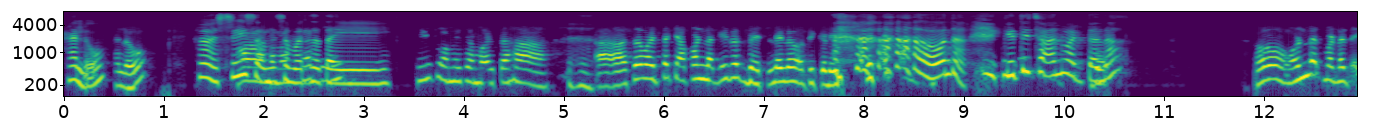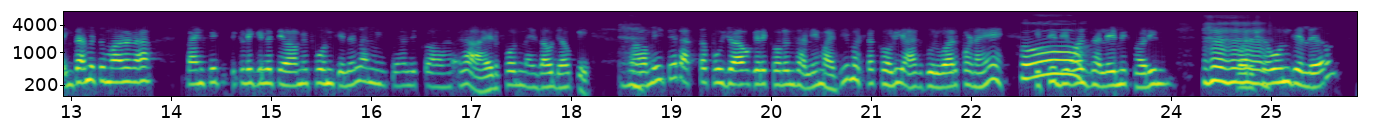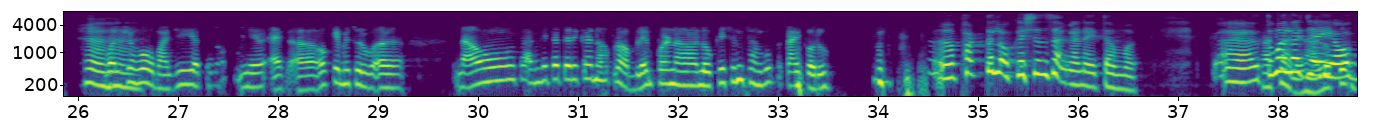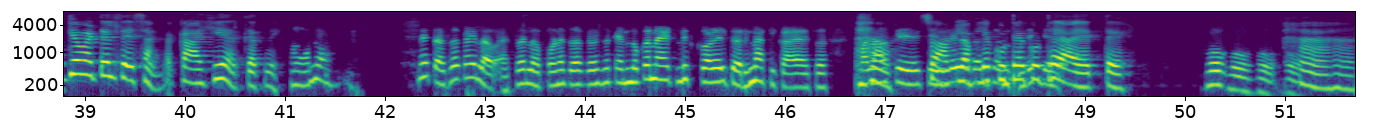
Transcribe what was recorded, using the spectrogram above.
Hello. Hello. हां, श्री हां, स्वामी नमस्कार समर्थ ताई. श्री स्वामी समर्थ. हां. अ, असं वाटतं की आपण लगेचच भेटलेलो तिकडे. हो ना. किती छान वाटतं ना? हो, म्हणूनच म्हटलं एकदा मी तुम्हाला ना बँकेत तिकडे गेले तेव्हा मी फोन केलेला. मी म्हणाले हां, हेडफोन नाही जाऊ द्या ओके. हां. अ, मी तेच आत्ता पूजा वगैरे करून झाली माझी. म्हटलं करूया आज गुरुवार पण आहे. किती हो. दिवस झाले मी करीन. हां, हां, वर्ष. होऊन गेले. हां, वर्ष हां. हो माझी आता म्हणजे अ, ओके मी सुरू अ, नाव सांगितलं तरी काय नो प्रॉब्लेम. पण लोकेशन सांगू का काय करू? फक्त लोकेशन सांगा नाहीतर मग. अ, हां, तुम्हाला जे लोक योग्य वाटेल ते सांगा. काही हरकत नाही. हो ना. नाही तसं काही असं लपवण्याचं कसं काही लोकांना ॲट लीस्ट कळेल तरी ना की काय असं. मला हां. के केवढे स्वामी आपले दादांचं म्हणजे कुठे-कुठे के आहेत ते. हो, हो, हो, हो. हां, हां.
